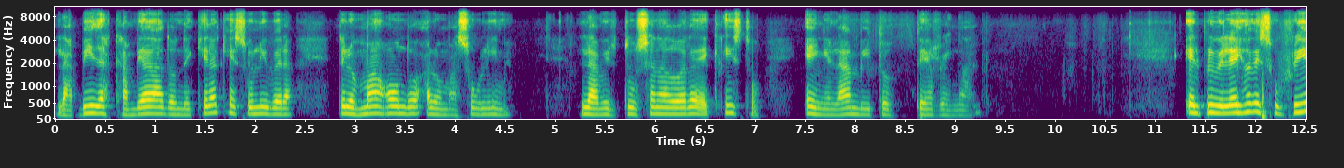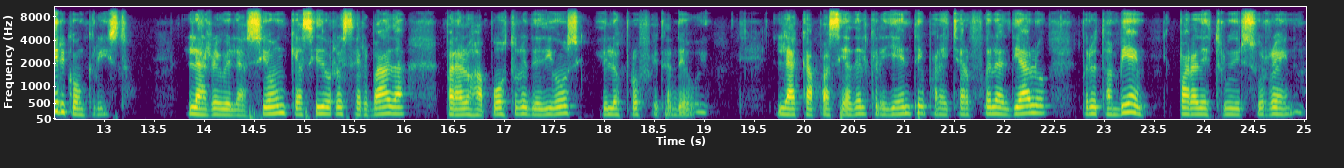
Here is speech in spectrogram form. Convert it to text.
Las vidas cambiadas donde quiera que Jesús libera de los más hondos a los más sublimes. La virtud sanadora de Cristo en el ámbito terrenal. El privilegio de sufrir con Cristo la revelación que ha sido reservada para los apóstoles de Dios y los profetas de hoy. La capacidad del creyente para echar fuera al diablo, pero también para destruir su reino.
